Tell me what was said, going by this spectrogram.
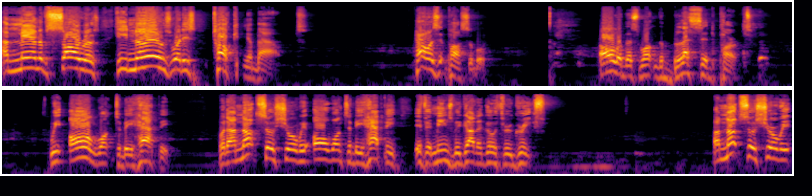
A man of sorrows. He knows what he's talking about. How is it possible? All of us want the blessed part. We all want to be happy. But I'm not so sure we all want to be happy if it means we got to go through grief. I'm not so sure we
